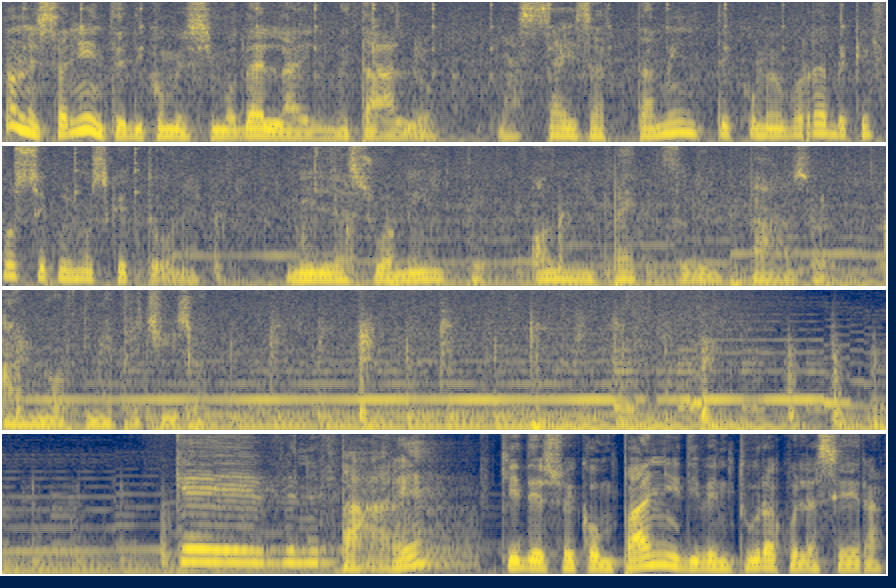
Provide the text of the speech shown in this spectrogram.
Non ne sa niente di come si modella il metallo, ma sa esattamente come vorrebbe che fosse quel moschettone. Nella sua mente ogni pezzo del puzzle ha un ordine preciso. Che ve ne pare? chiede ai suoi compagni di Ventura quella sera,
